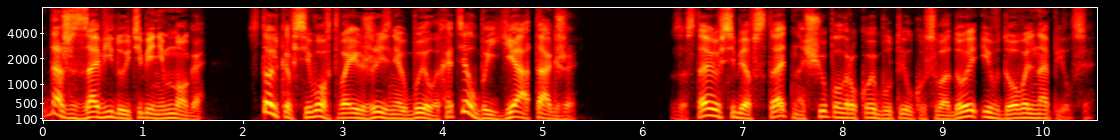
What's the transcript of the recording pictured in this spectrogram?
Даже завидую тебе немного. Столько всего в твоих жизнях было, хотел бы я так же. Заставив себя встать, нащупал рукой бутылку с водой и вдоволь напился.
